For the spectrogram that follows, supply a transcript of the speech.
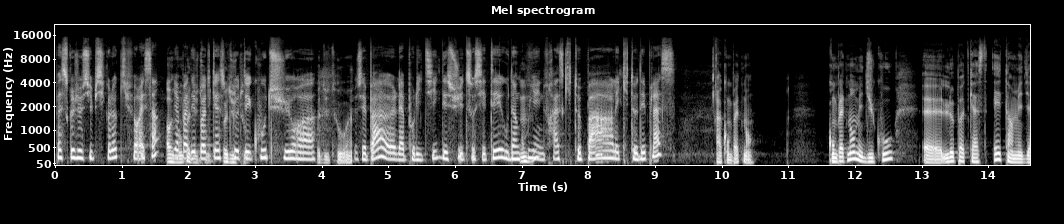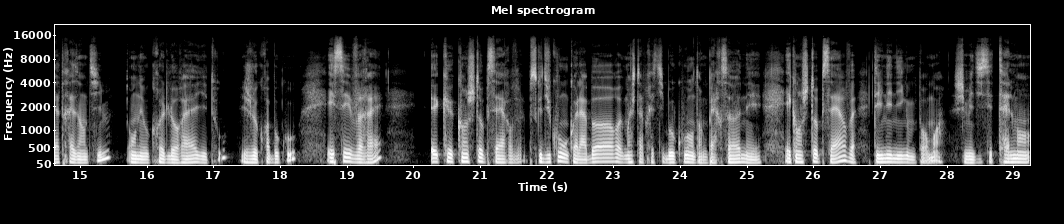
Parce que je suis psychologue qui ferait ça? Oh Il n'y a non, pas, pas des du tout, podcasts pas que tout. tu écoutes sur, euh, Pas du tout, ouais. je sais pas, euh, la politique, des sujets de société, où d'un coup il y a Mhm. une phrase qui te parle et qui te déplace? Ah, complètement. Complètement, mais du coup, euh, le podcast est un média très intime. On est au creux de l'oreille et tout, et je le crois beaucoup. Et c'est vrai euh, que quand je t'observe, parce que du coup on collabore, moi je t'apprécie beaucoup en tant que personne, et, et quand je t'observe, t'es une énigme pour moi. Je me dis c'est tellement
